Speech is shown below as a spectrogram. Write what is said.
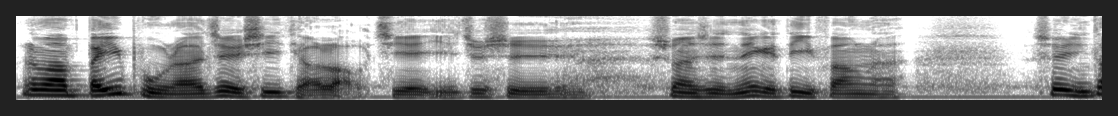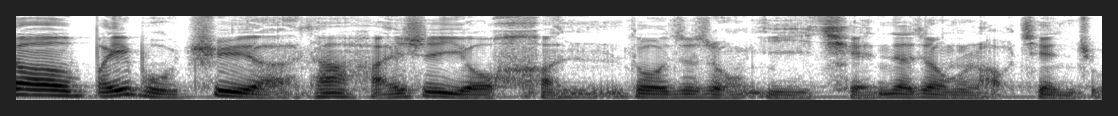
那么北浦呢，这是一条老街，也就是算是那个地方呢。所以你到北浦去啊，它还是有很多这种以前的这种老建筑，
